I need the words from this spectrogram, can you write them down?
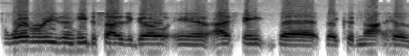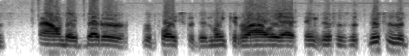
for whatever reason, he decided to go, and I think that they could not have found a better replacement than Lincoln Riley. I think this is a, this is a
